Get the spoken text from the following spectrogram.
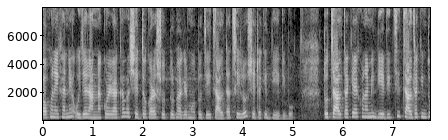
তখন এখানে ওই যে রান্না করে রাখা বা সেদ্ধ করা সত্তর ভাগের মতো যেই চালটা ছিল সেটাকে দিয়ে দিব। তো চালটাকে এখন আমি দিয়ে দিচ্ছি। চালটা কিন্তু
